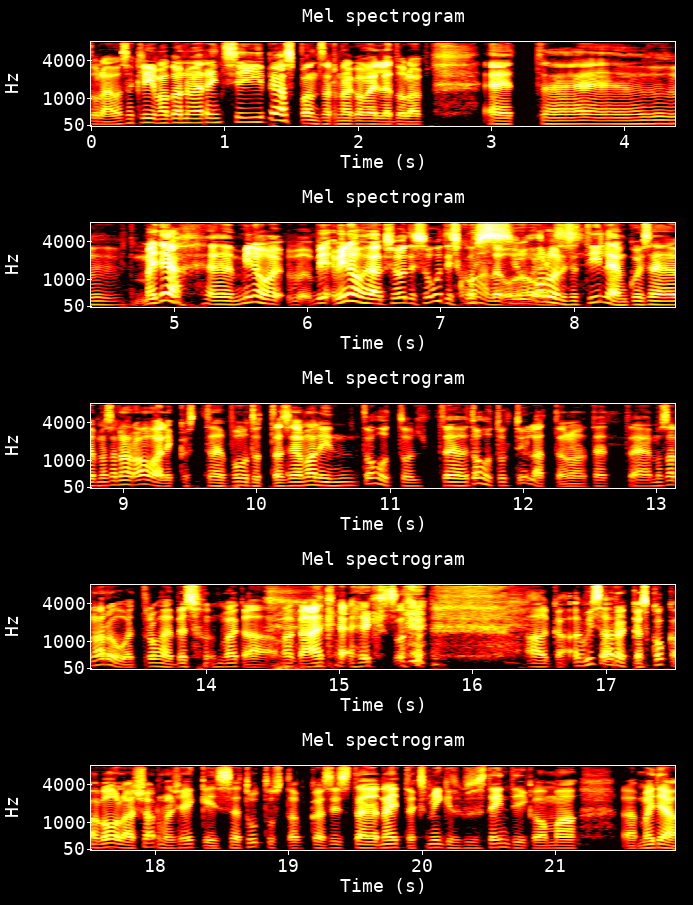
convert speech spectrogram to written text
tulevase kliimakonverentsi peasponsor, nagu välja tuleb. et ma ei tea, minu, minu jaoks jõudis see uudis kohale oluliselt hiljem, kui see, ma saan aru, avalikkust puudutas ja ma olin tohutult, tohutult üllatunud, et ma saan aru, et rohepesu on väga, väga äge, eks aga, aga mis sa arvad, kas Coca-Cola Sharm el Sheikhis tutvustab ka siis näiteks mingisuguse stendiga oma, ma ei tea,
